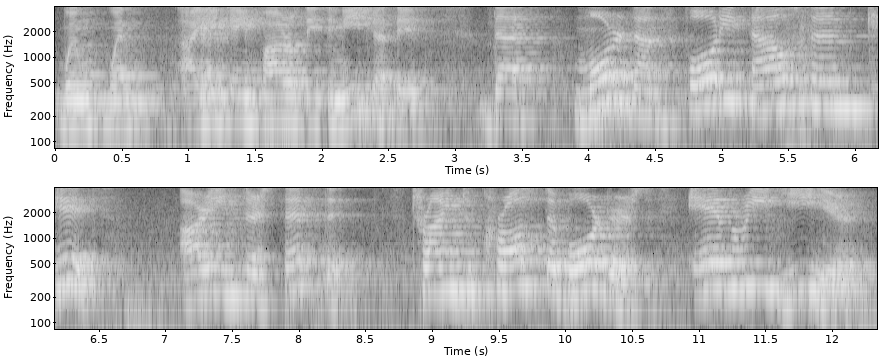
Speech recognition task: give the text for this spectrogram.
when when I became part of this initiative that more than 40,000 kids are intercepted trying to cross the borders every year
